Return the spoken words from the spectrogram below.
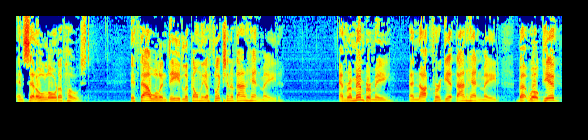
and said, O Lord of hosts, if thou will indeed look on the affliction of thine handmaid and remember me and not forget thine handmaid, but will give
